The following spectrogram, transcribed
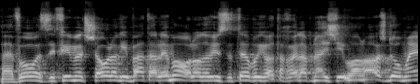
ויבואו הזיפים אל שאול הגבעתה לאמור הלא דוד מסתתר בגבעת החיילה פני שמעון ממש דומה.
